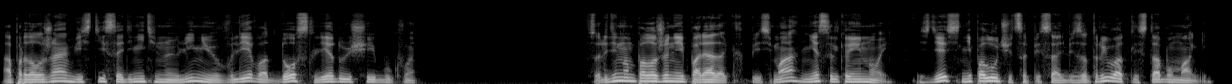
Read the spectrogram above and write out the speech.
а продолжаем вести соединительную линию влево до следующей буквы. В срединном положении порядок письма несколько иной. Здесь не получится писать без отрыва от листа бумаги.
